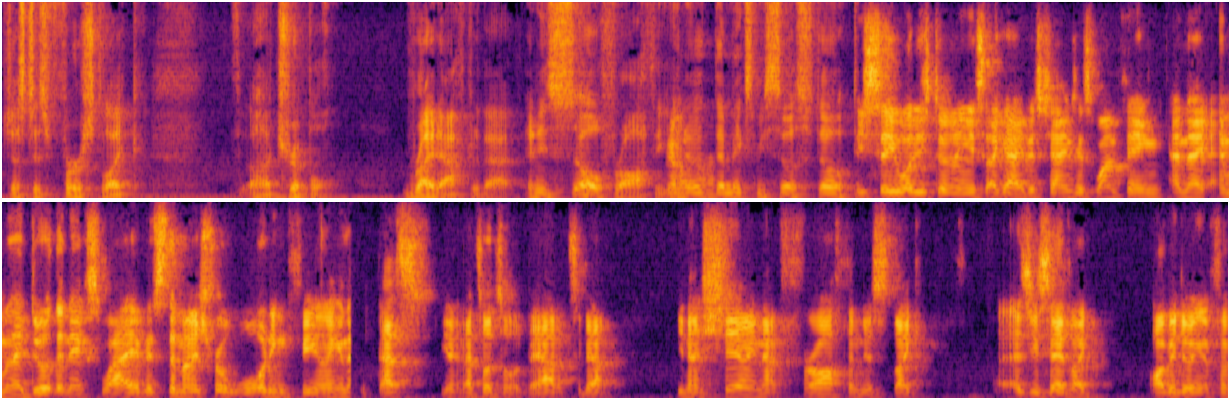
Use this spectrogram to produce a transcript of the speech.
just his first like uh, triple right after that. And he's so frothy. You know, that makes me so stoked. You see what he's doing, he's like, okay, just change this one thing and they and when they do it the next wave, it's the most rewarding feeling. And that's you know, that's what it's all about. It's about, you know, sharing that froth and just like as you said, like I've been doing it for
